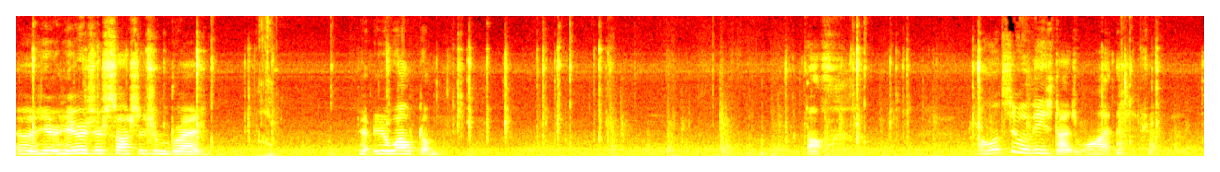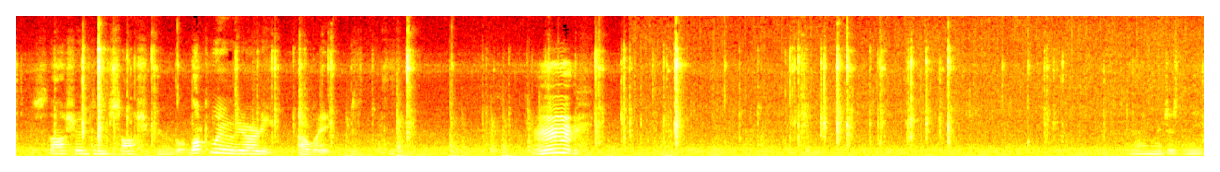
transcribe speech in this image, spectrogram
uh, here, here's your sausage and bread. You're welcome. Oh. Well, let's see what these guys want. Sausage and sausage and Luckily we already... Oh, wait. Mmm. And we just need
